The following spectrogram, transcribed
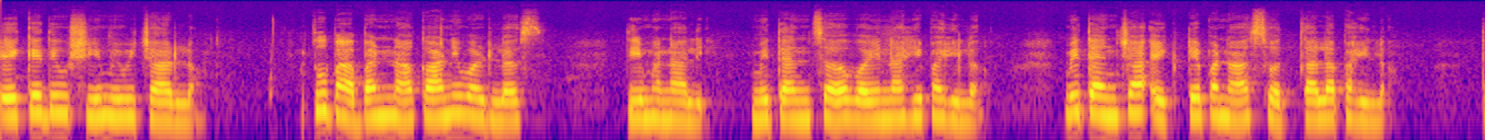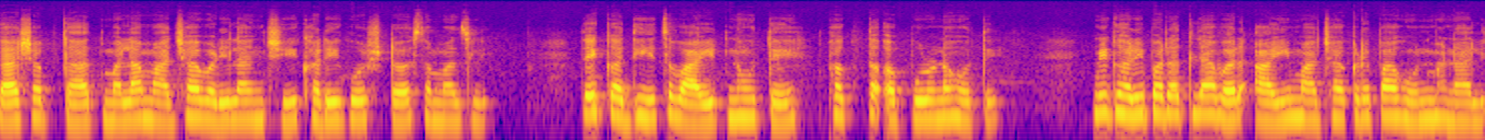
एके दिवशी मी विचारलं, तू बाबांना का निवडलंस? ती म्हणाली, मी त्यांचं वय नाही पाहिलं. मी त्यांच्या एकटेपणात स्वतःला पाहिलं. त्या शब्दात मला माझ्या वडिलांची खरी गोष्ट समजली. ते कधीच वाईट नव्हते, फक्त अपूर्ण होते. मी घरी परतल्यावर आई माझ्याकडे पाहून म्हणाली,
